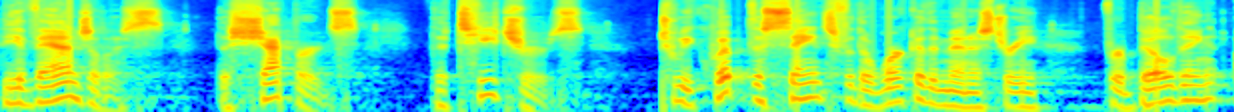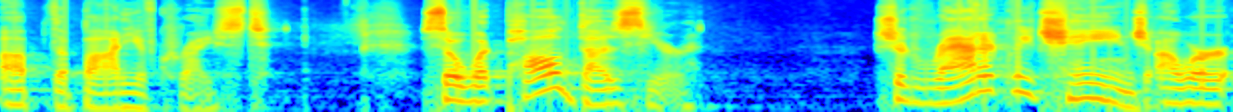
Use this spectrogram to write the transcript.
the evangelists, the shepherds, the teachers, to equip the saints for the work of the ministry, for building up the body of Christ. So, what Paul does here should radically change our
